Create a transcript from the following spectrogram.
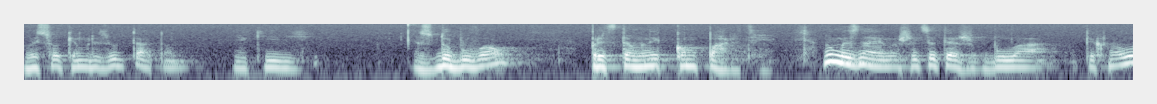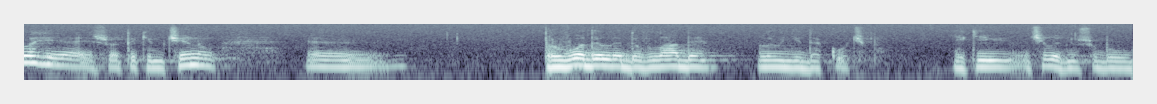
високим результатом, який здобував представник компартії. Ну, ми знаємо, що це теж була технологія, і що таким чином е, проводили до влади Леоніда Кучму, який, очевидно, що був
